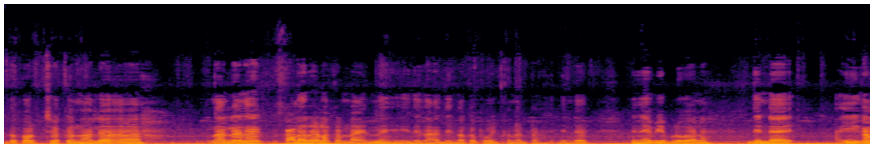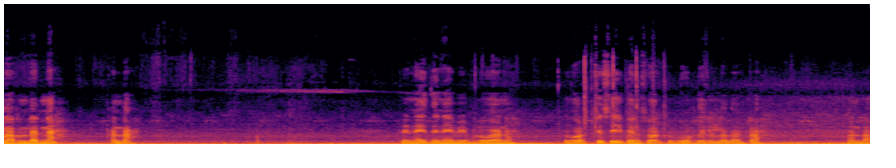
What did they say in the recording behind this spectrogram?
ഇത് കുറച്ചൊക്കെ നല്ല നല്ല നല്ല കളറുകളൊക്കെ ഉണ്ടായിരുന്നു. ഇത് അതിൽ ഇതിന്നൊക്കെ പോയിക്കണം കേട്ടോ ഇതിന്റെ നേവി ബ്ലൂ ആണ്. ഇതിന്റെ ഈ കളറിന്റെ തന്നെ കണ്ട? പിന്നെ ഇത് നേവി ബ്ലൂ ആണ്. ഇത് കുറച്ച് സീക്വൻസ് വർക്ക് കൂടുതലുള്ളതാട്ടാ. കണ്ടോ?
